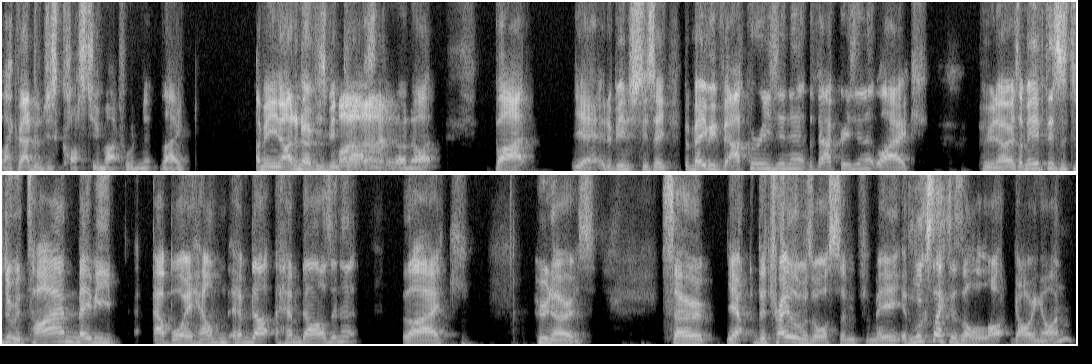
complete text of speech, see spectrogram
like that would just cost too much, wouldn't it? Like, I mean, I don't know if he's been casted or not, but yeah, it'd be interesting to see. But maybe Valkyrie's in it. The Valkyrie's in it. Like, who knows? I mean, if this is to do with time, maybe our boy Helm Heimdall, Heimdall's in it. Like, who knows? So yeah, the trailer was awesome for me. It looks like there's a lot going on.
